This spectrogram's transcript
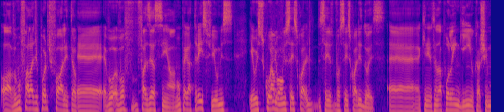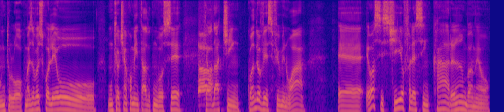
Ó, vamos falar de portfólio, então. É, eu, vou, eu vou fazer assim, ó. Vamos pegar três filmes. Eu escolho tá um e você escolhe, você escolhe dois. É, que nem tem o da Polenguinho, que eu achei muito louco. Mas eu vou escolher o um que eu tinha comentado com você, tá. que é o da Tim. Quando eu vi esse filme no ar, é, eu assisti e eu falei assim, caramba, meu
